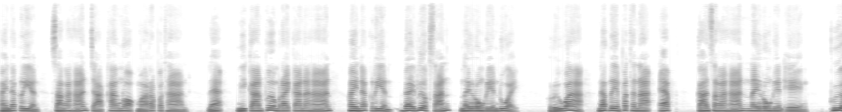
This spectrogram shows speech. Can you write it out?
ให้นักเรียนสั่งอาหารจากข้างนอกมารับประทาน และมีการเพิ่มรายการอาหาร ให้นักเรียนได้เลือกสรรในโรงเรียนด้วย หรือว่านักเรียนพัฒนาแอป การสั่งอาหารในโรงเรียนเอง เพื่อ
